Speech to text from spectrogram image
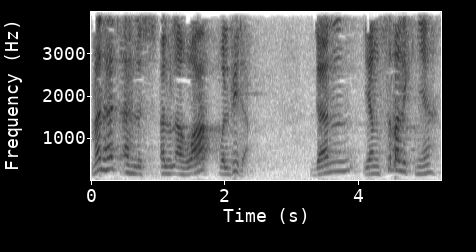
manhaj ahlus ahlul ahwa wal bid'ah. Dan yang sebaliknya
